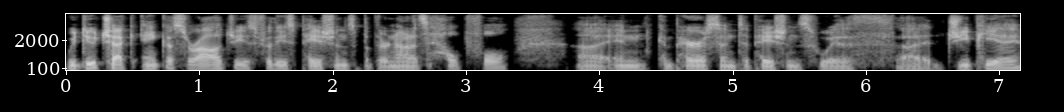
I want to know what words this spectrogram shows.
We do check ANCA serologies for these patients, but they're not as helpful uh, in comparison to patients with uh, GPA.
